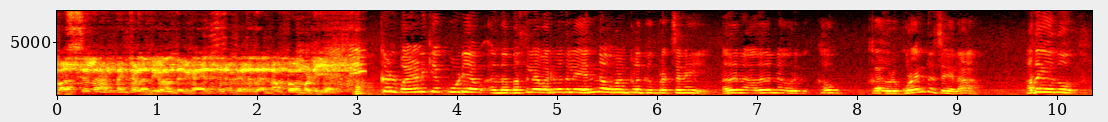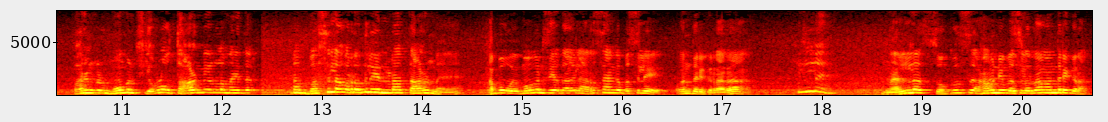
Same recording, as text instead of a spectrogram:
பஸ்ல அண்ணன் கிளம்பி வந்திருக்கான் எத்தனை பேர் இதை நம்ப முடியும்? மக்கள் பயணிக்கக்கூடிய அந்த பஸ்ல வருவதில் என்ன உங்களுக்கு பிரச்சனை? அது அது என்ன ஒரு குறைந்த செயலா? அதை ஏதோ பாருங்கள் மோகன் சிங் எவ்வளவு தாழ்மையுள்ள மனிதர். ஆனால் பஸ்ல வர்றதுல என்னடா தாழ்மை? அப்போ மோகன் சிங் அதாவது அரசாங்க பஸ்ல வந்திருக்கிறாரா? இல்ல. நல்ல சொகுசு ஆவணி பஸ்ல தான் வந்திருக்கிறான்.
